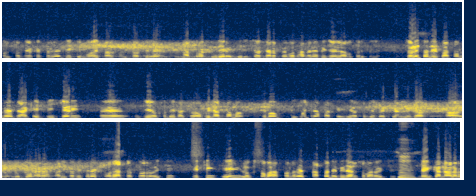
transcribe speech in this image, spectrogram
ସଂସଦୀୟ କ୍ଷେତ୍ରରେ ଯିଏକି ମହେଶ ସଂସଦ ଥିଲେ ମାତ୍ର କୋଡ଼ିଏରୁ ତିରିଶ ହଜାର ବ୍ୟବଧାନରେ ବିଜୟ ଲାଭ କରିଥିଲେ। ଚଳିତ ନିର୍ବାଚନରେ ଯାହାକି ବିଜେଡି ଯିଏ ଅଛନ୍ତି ଡାକ୍ତର ଅବିନାଶ ସାମଲ ଏବଂ ବିଜେପିର ପ୍ରାର୍ଥୀ ଯିଏ ଅଛନ୍ତି ଭେଟରିଆନ ଲିଡର ରୂପନାରାୟଣ ପାଣିକ ଭିତରେ କଡା ଟକ୍କର ରହିଛି ଏଠି ଏଇ ଲୋକସଭା ଆସନରେ ସାତଟି ବିଧାନସଭା ରହିଛି ଢେଙ୍କାନାଳର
